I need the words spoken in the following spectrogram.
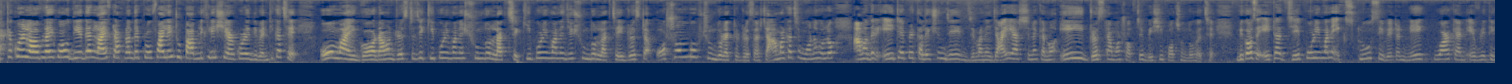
একটা করে লাভ লাইক ওয়াও দিয়ে দেন লাইভটা আপনাদের প্রোফাইলে একটু পাবলিকলি শেয়ার করে দিবেন, ঠিক আছে? ও মাই গড আমার ড্রেসটা যে কি পরিমাণে সুন্দর লাগছে, কি পরিমাণে যে সুন্দর লাগছে, এই ড্রেসটা অসম্ভব সুন্দর একটা ড্রেস আসছে। আমার কাছে মনে হলো আমাদের এই টাইপের কালেকশন যে মানে যাই আসছে না কেন, এই ড্রেসটা আমার সবচেয়ে বেশি পছন্দ হয়েছে। বিকজ এটা যে পরিমাণে এক্সক্লুসিভ এটা নেক ওয়ার্ক অ্যান্ড এভরিথিং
